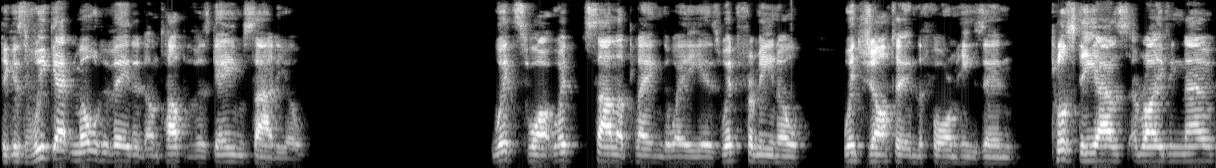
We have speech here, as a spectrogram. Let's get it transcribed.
Because if we get motivated on top of his game, Sadio, with Swat, with Salah playing the way he is, with Firmino, with Jota in the form he's in, plus Diaz arriving now,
